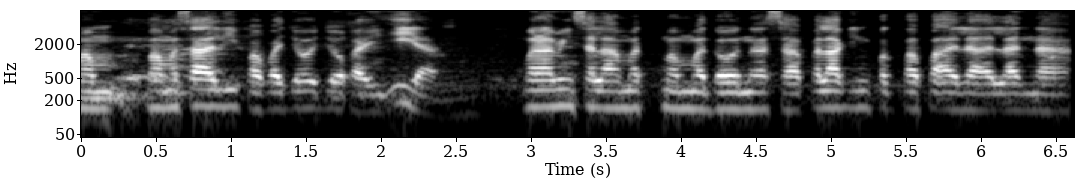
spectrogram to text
Ma'am, Mama Sally, Papa Jojo, kay Ian. Maraming salamat Ma'am Madonna sa palaging pagpapaalala na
